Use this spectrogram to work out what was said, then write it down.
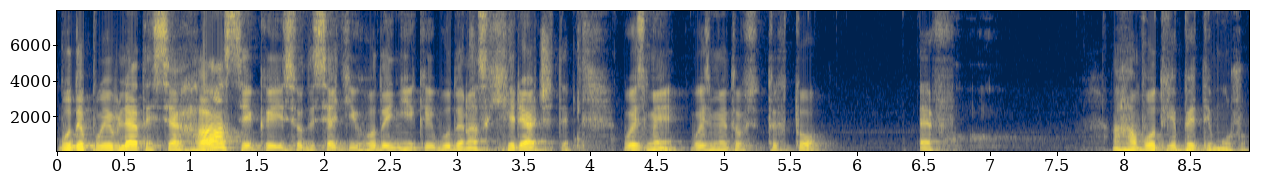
буде появлятися газ якийсь о 10-й годині, який буде нас хірячити. Візьми, візьми то все. Ти хто? F. Ага, от я пити можу.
